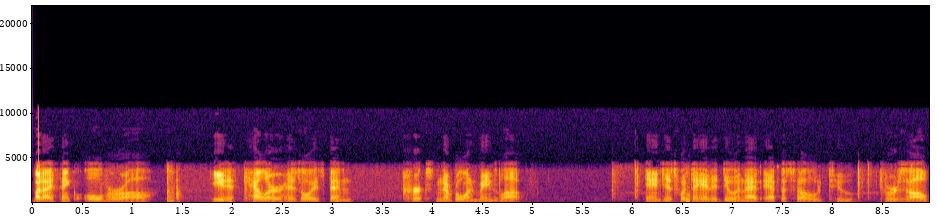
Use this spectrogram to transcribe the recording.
but I think overall, Edith Keeler has always been Kirk's number one main love, and just what they had to do in that episode to to resolve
